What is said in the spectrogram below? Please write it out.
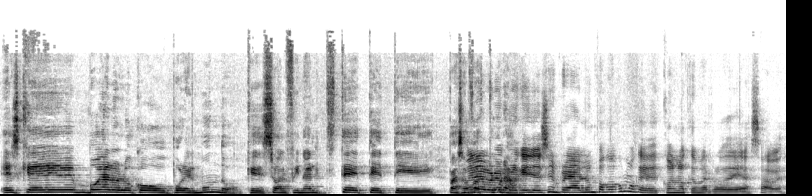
es que voy a lo loco por el mundo, que eso al final te, te, te pasa Bueno, pero factura. porque yo siempre hablo un poco como que con lo que me rodea, ¿sabes?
